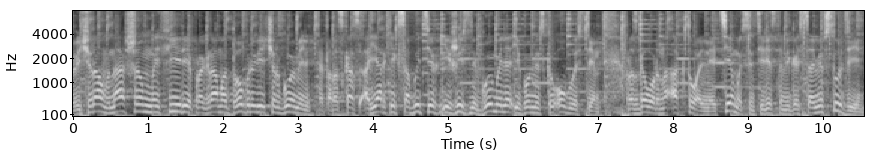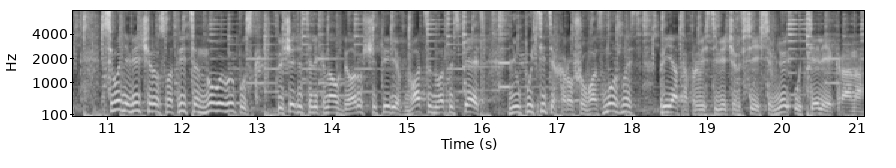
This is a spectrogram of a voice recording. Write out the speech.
По вечерам в нашем эфире программа «Добрый вечер, Гомель». Это рассказ о ярких событиях и жизни Гомеля и Гомельской области. Разговор на актуальные темы с интересными гостями в студии. Сегодня вечером смотрите новый выпуск. Включайте телеканал «Беларусь-4» в 2025. Не упустите хорошую возможность приятно провести вечер всей семьей у телеэкрана.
